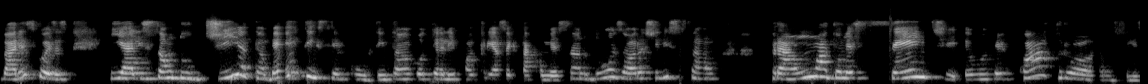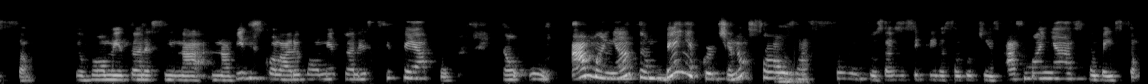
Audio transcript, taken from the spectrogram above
várias coisas. E a lição do dia também tem que ser curta. Então, eu vou ter ali com a criança que está começando duas horas de lição. Para um adolescente, eu vou ter quatro horas de lição. Eu vou aumentando assim na, na vida escolar, eu vou aumentando esse tempo. Então, o amanhã também é curtinha, não só os assuntos, as disciplinas são curtinhas, as manhãs também são.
